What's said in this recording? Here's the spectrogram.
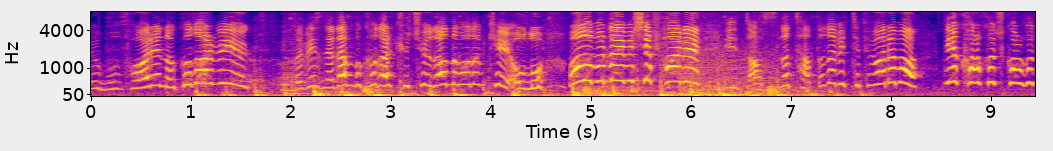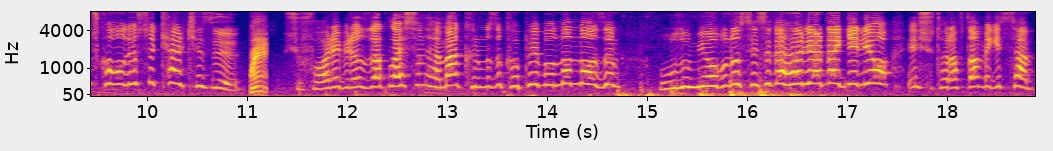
E, bu fare ne kadar büyük. Ya da biz neden bu kadar küçüğüz anlamadım ki. Allah. Allah buradaymış ya fare. E, aslında tatlı da bir tipi var ama. Niye korkunç korkunç kovalıyorsun ki herkesi? Şu fare biraz uzaklaşsın hemen kırmızı kapıyı bulmam lazım. Oğlum ya bunun sesi de her yerden geliyor. E şu taraftan mı gitsem?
